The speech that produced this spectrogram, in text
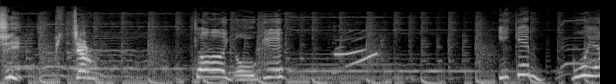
지 빗자루. 자, 여기. 이게 뭐야?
